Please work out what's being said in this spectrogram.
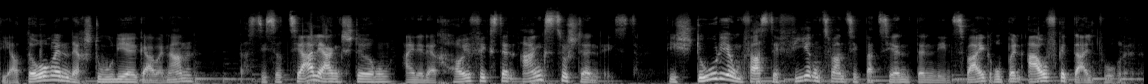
Die Autoren der Studie gaben an, dass die soziale Angststörung eine der häufigsten Angstzustände ist. Die Studie umfasste 24 Patienten, die in zwei Gruppen aufgeteilt wurden.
